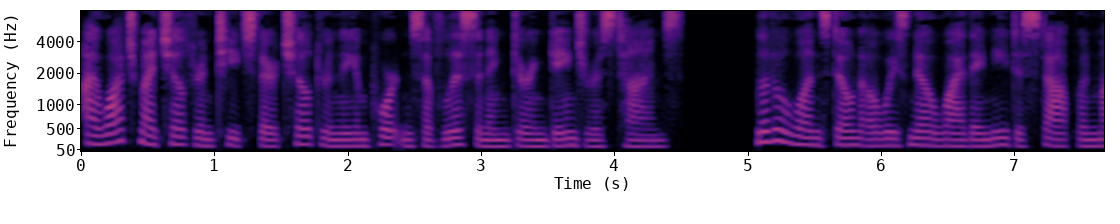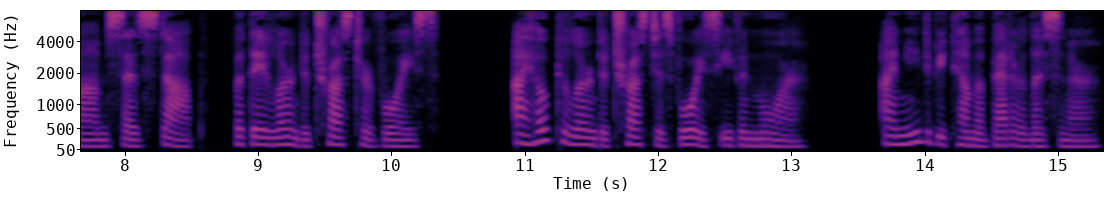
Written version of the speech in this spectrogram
I watch my children teach their children the importance of listening during dangerous times. Little ones don't always know why they need to stop when mom says stop, but they learn to trust her voice. I hope to learn to trust his voice even more. I need to become a better listener.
